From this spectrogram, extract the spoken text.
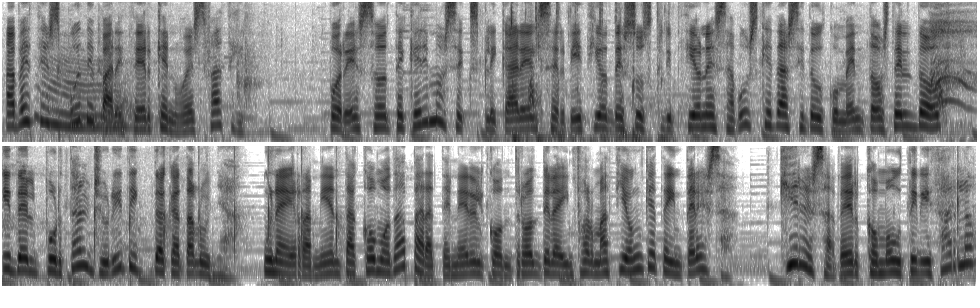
a veces puede parecer que no es fácil. Por eso te queremos explicar el servicio de suscripciones a búsquedas y documentos del DOC y del Portal Jurídic de Cataluña, una herramienta cómoda para tener el control de la información que te interesa. ¿Quieres saber cómo utilizarlo?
